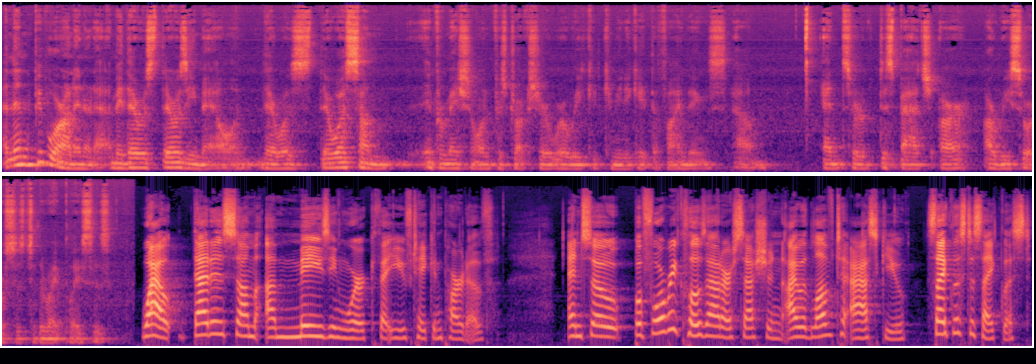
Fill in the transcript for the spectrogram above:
And then people were on internet. I mean, there was there was email and there was there was some informational infrastructure where we could communicate the findings um, and sort of dispatch our our resources to the right places. Wow, that is some amazing work that you've taken part of. And so, before we close out our session, I would love to ask you, cyclist to cyclist,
